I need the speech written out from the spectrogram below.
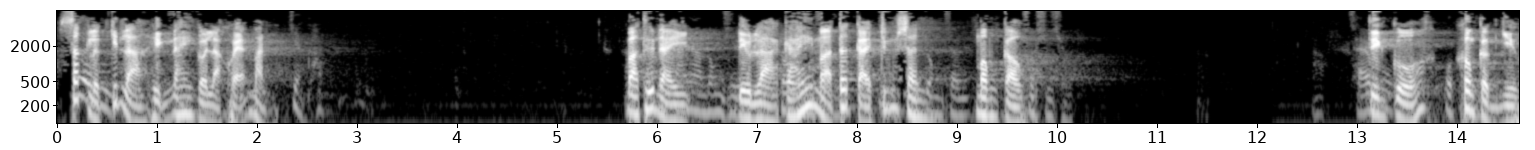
Sắc lực chính là hiện nay gọi là khỏe mạnh. Ba thứ này đều là cái mà tất cả chúng sanh mong cầu. Tiền của không cần nhiều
